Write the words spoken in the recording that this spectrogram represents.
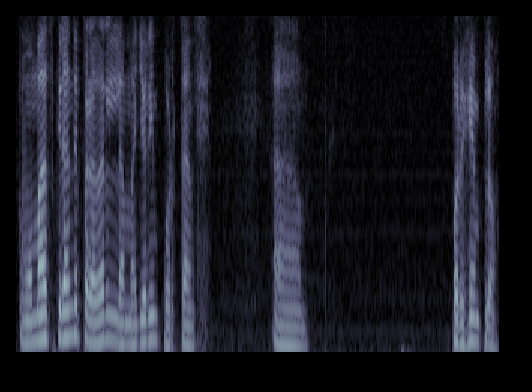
como más grande para darle la mayor importancia. Por ejemplo,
